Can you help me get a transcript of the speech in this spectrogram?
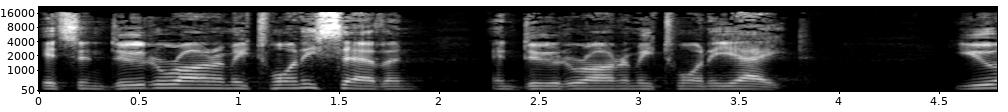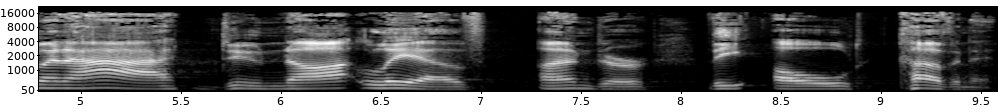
It's in Deuteronomy 27 and Deuteronomy 28. You and I do not live under the old covenant.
